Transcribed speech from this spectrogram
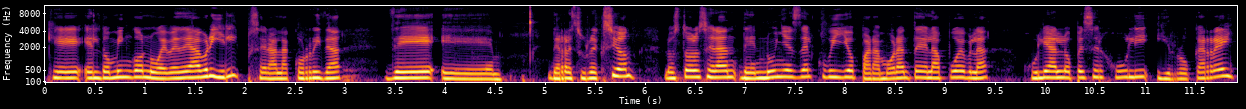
que el domingo 9 de abril será la corrida de, eh, de resurrección. Los toros serán de Núñez del Cubillo para Morante de la Puebla, Julián López el Juli y Roca Rey.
